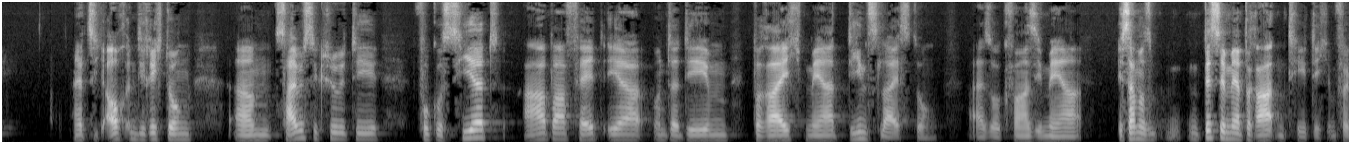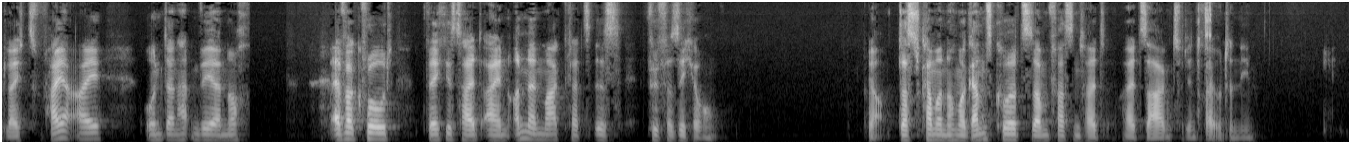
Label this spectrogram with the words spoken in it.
hat sich auch in die Richtung ähm, Cybersecurity fokussiert, aber fällt eher unter dem Bereich mehr Dienstleistung. Also quasi mehr, ich sag mal, so ein bisschen mehr beratend tätig im Vergleich zu FireEye. Und dann hatten wir ja noch Everquote, welches halt ein Online-Marktplatz ist für Versicherungen. Ja, das kann man nochmal ganz kurz zusammenfassend halt, halt sagen zu den drei Unternehmen.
